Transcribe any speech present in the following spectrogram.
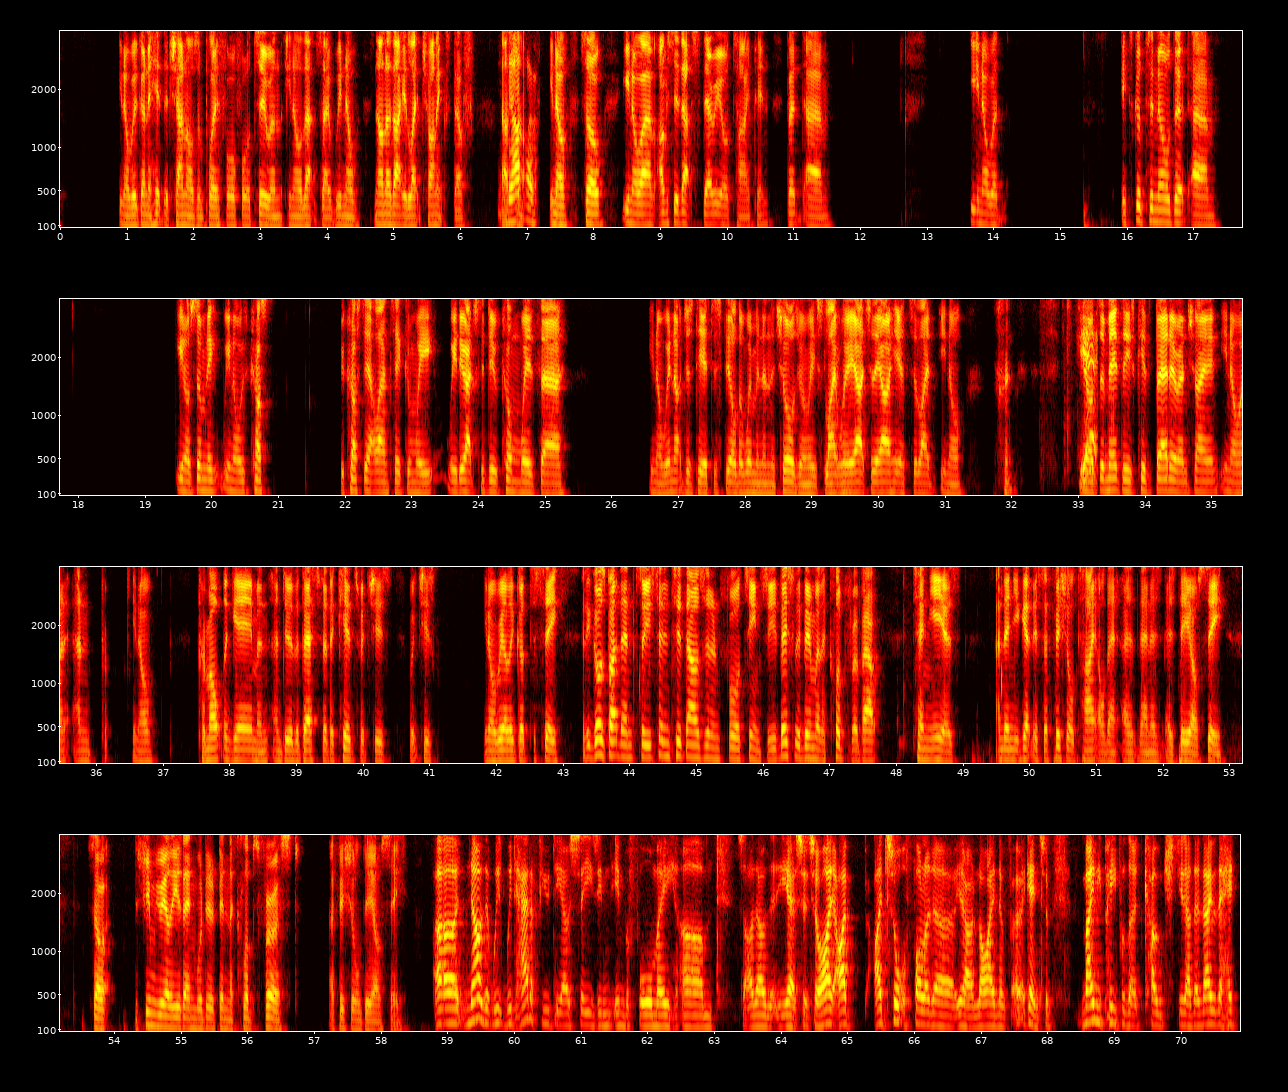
you know, we're going to hit the channels and play 442, and you know that's like we know none of that electronic stuff. That's no. not, you know. So you know, um, obviously that's stereotyping, but um, you know, what? it's good to know that um, you know so many, you know, across we cross the Atlantic and we we do actually do come with uh, you know we're not just here to steal the women and the children. It's like we actually are here to like you know you yeah. know to make these kids better and try and you know and and you know promote the game and and do the best for the kids which is which is you know really good to see. And it goes back then so you said in 2014 so you've basically been with the club for about 10 years and then you get this official title then uh, then as, as DOC. So assume really then would have been the club's first official DOC. Uh, no, that we would had a few DOCs in in before me. Um, so I know that yeah. So so I I I'd sort of followed a you know a line of again some mainly people that had coached. You know they, they were the head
